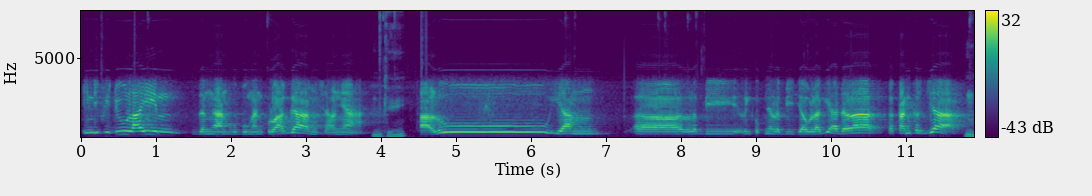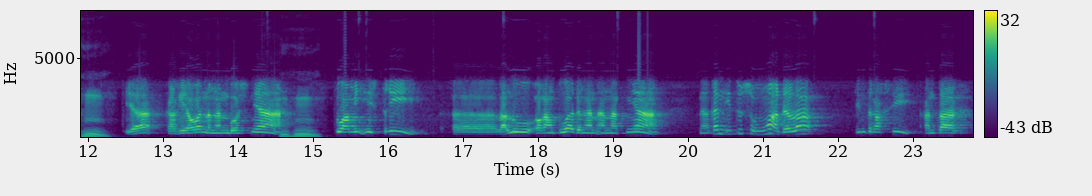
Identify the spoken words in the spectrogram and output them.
individu lain, dengan hubungan keluarga misalnya. Oke. Lalu yang eh, lebih lingkupnya lebih jauh lagi adalah rekan kerja Mhm. Ya karyawan dengan bosnya, Mhm. suami istri, eh, lalu orang tua dengan anaknya. Nah kan itu semua adalah interaksi antar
